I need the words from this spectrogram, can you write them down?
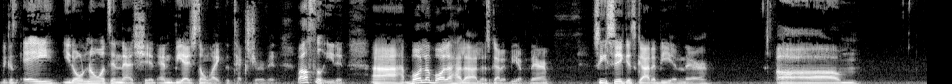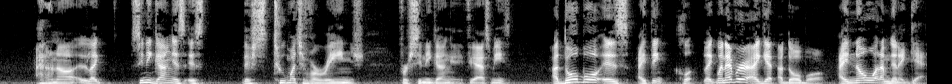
Because A, you don't know what's in that shit, and B, I just don't like the texture of it. But I'll still eat it. Uh, bola bola halala's gotta be up there. Sisig has gotta be in there. Um, I don't know. Like, sinigang is, is, there's too much of a range for sinigang, if you ask me. Adobo is, I think, cl- like, whenever I get adobo, I know what I'm gonna get.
